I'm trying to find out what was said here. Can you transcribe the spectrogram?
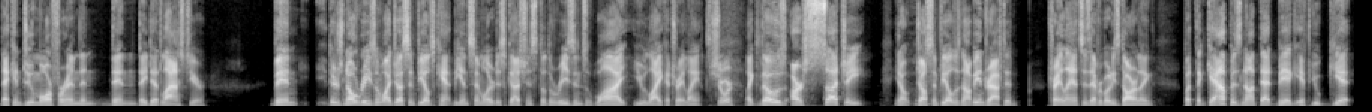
that can do more for him than than they did last year, then there's no reason why Justin Fields can't be in similar discussions to the reasons why you like a Trey Lance. Sure. Like those are such a, you know, Justin Fields is not being drafted. Trey Lance is everybody's darling, but the gap is not that big if you get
